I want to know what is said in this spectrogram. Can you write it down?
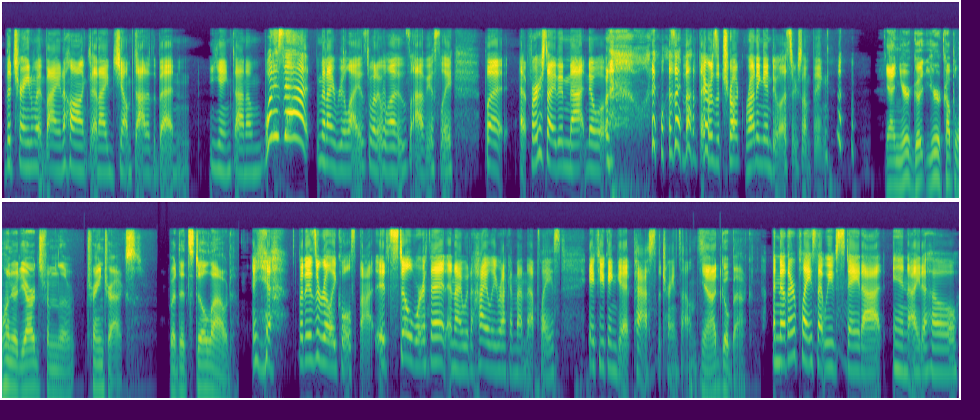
the train went by and honked, and I jumped out of the bed and yanked on him. What is that? And then I realized what it was, obviously. But at first, I did not know what, what it was. I thought there was a truck running into us or something. Yeah, and you're good. You're a couple hundred yards from the train tracks, but it's still loud. Yeah, but it's a really cool spot. It's still worth it, and I would highly recommend that place if you can get past the train sounds. Yeah, I'd go back. Another place that we've stayed at in Idaho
